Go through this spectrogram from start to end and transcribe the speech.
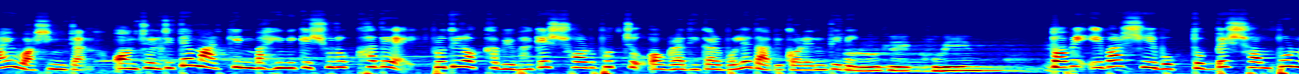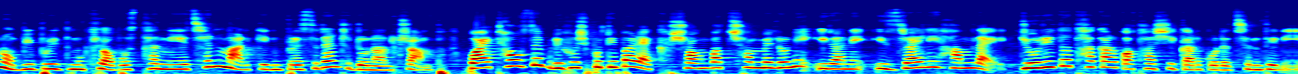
নয় ওয়াশিংটন। অঞ্চলটিতে মার্কিন বাহিনীকে সুরক্ষা দেয় প্রতিরক্ষা বিভাগের সর্বোচ্চ অগ্রাধিকার বলে দাবি করেন তিনি। Clean তবে এবার সেই বক্তব্যের সম্পূর্ণ বিপরীতমুখী অবস্থান নিয়েছেন মার্কিন প্রেসিডেন্ট ডোনাল্ড ট্রাম্প। হোয়াইট হাউসে বৃহস্পতিবার এক সংবাদ সম্মেলনে ইরানে ইসরায়েলি হামলায় জড়িত থাকার কথা স্বীকার করেছেন তিনি।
